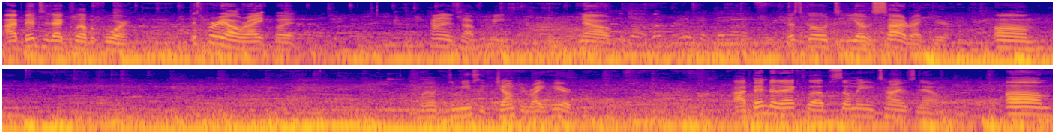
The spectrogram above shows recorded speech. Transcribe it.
I've been to that club before. It's pretty alright, but kind of is not for me. Now, let's go to the other side right here. Um, well, the music jumping right here. I've been to that club so many times now. Um,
